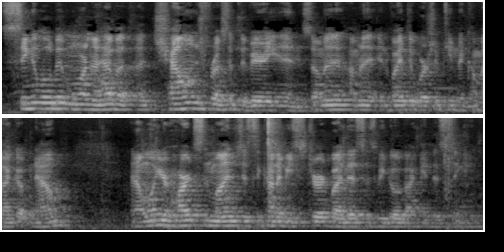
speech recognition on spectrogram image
sing a little bit more, and I have a, a challenge for us at the very end. So I'm to I'm going to invite the worship team to come back up now, and I want your hearts and minds just to kind of be stirred by this as we go back into singing.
